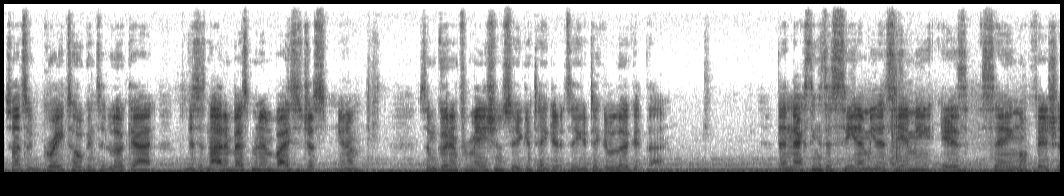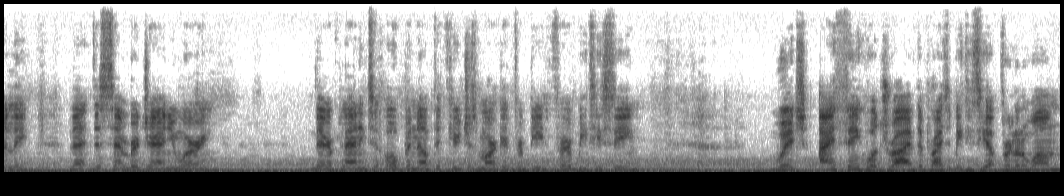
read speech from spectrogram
So that's a great token to look at. This is not investment advice, it's just, you know, some good information so you can take it so you can take a look at that. The next thing is the CME. The CME is saying officially that December, January, they're planning to open up the futures market for B, for BTC, which I think will drive the price of BTC up for a little while,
